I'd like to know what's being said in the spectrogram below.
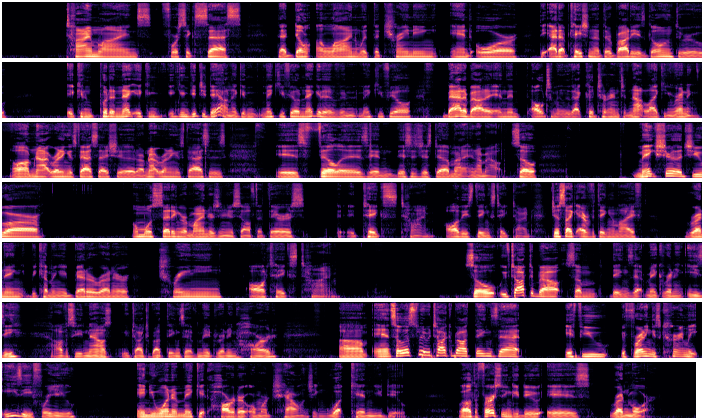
timelines for success that don't align with the training and or the adaptation that their body is going through it can put a neg it can it can get you down. It can make you feel negative and make you feel bad about it and then ultimately that could turn into not liking running. Oh i'm not running as fast as i should or i'm not running as fast as is phil is and this is just dumb and i'm out. So make sure that you are almost setting reminders in yourself that there's it takes time. All these things take time. Just like everything in life, running, becoming a better runner, training, all takes time. So, we've talked about some things that make running easy. Obviously, now we've talked about things that have made running hard. Um, and so, let's maybe talk about things that if you if running is currently easy for you and you want to make it harder or more challenging, what can you do? Well, the first thing you do is run more.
